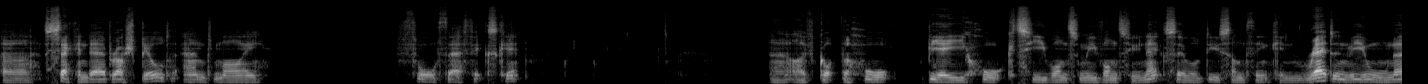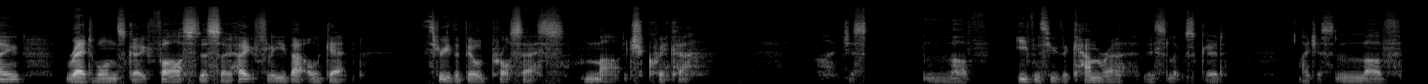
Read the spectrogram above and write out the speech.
uh, second airbrush build and my fourth Airfix kit. Uh, I've got the Hawk, BAE Hawk T1 to move on to next, so we'll do something in red, and we all know red ones go faster so hopefully that'll get through the build process much quicker. I just love, even through the camera, this looks good. I just love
